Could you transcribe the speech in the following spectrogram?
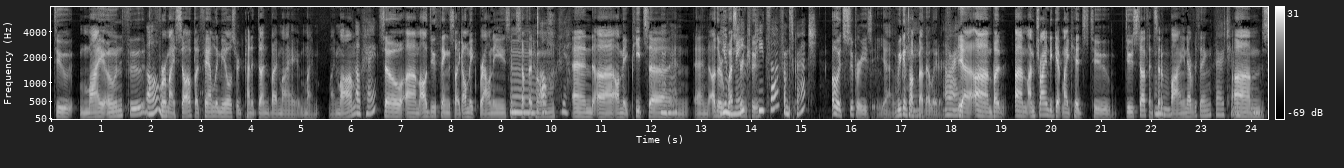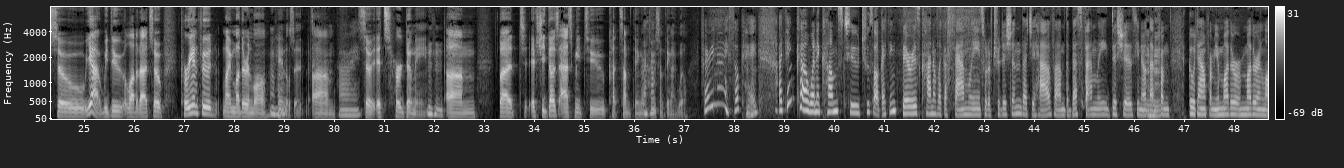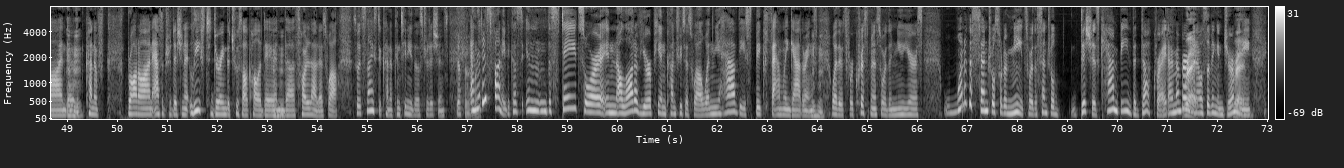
do my own food Oh. for myself, but family meals are kind of done by my my my mom. Okay. So um, I'll do things like I'll make brownies and stuff at home, oh, yeah. Mm-hmm. and uh, I'll make pizza and and other You Western make food. pizza from scratch? Oh, it's super easy. Yeah, we can talk about that later. All right. Yeah, um, but um, I'm trying to get my kids to do stuff instead of buying everything. Mm-hmm. Very true. Um, so yeah, we do a lot of that. So Korean food, my mother-in-law handles it. Um, Mm-hmm. All right. so it's her domain. Um, but if she does ask me to cut something or Uh-huh. do something, I will. Very nice. Okay. Mm-hmm. I think uh, when it comes to Chuseok, I think there is kind of like a family sort of tradition that you have. Um, the best family dishes, you know, that Mm-hmm. from go down from your mother or mother-in-law, and they're kind of brought on as a tradition, at least during the Chuseok holiday and Mm-hmm. the Seollal as well. So it's nice to kind of continue those traditions. Definitely. And it is funny because in the States or in a lot of European countries as well, when you have these big family gatherings, Mm-hmm. whether it's for Christmas or the New Year's, one of the central sort of meats or the central dishes can be the duck, right? I remember when I was living in Germany,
